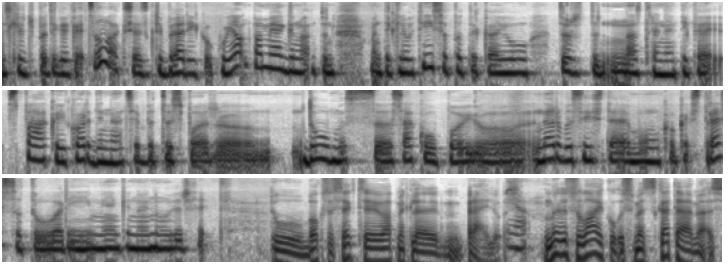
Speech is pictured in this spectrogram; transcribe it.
es ļoti patīk, ka cilvēks, ja es gribēju arī kaut ko jaunu pamēģināt, un man tik ļoti īsa patika, jo tur nastrenē tikai spēka un koordinācija, bet vispār uh, sakūpoju, nervu sistēmu, kaut kā stresu to arī mēģināju novirzīt. Tu boxe sekciju apmeklēji Prēļos. Jā. Mēs visu laiku mēs skatījāmies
